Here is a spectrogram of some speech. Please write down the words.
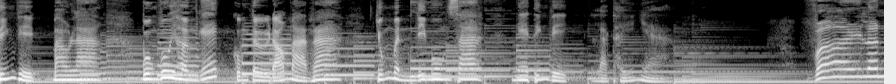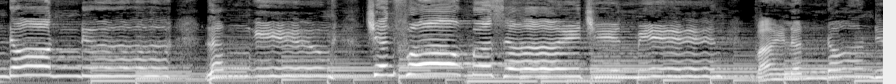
tiếng việt bao la. Buồn vui hờn ghét cũng từ đó mà ra. Chúng mình đi muôn xa, nghe tiếng việt là thấy nhà. Vài lần đón đưa, lặng im trên phố mưa rơi triền miên. Vài lần đón đưa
